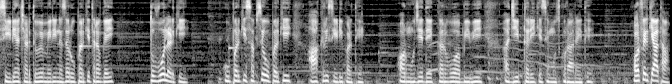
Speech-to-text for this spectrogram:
सीढ़ियाँ चढ़ते हुए मेरी नज़र ऊपर की तरफ़ गई। तो वो लड़की ऊपर की सबसे ऊपर की आखिरी सीढ़ी पर थी और मुझे देखकर वो अभी भी अजीब तरीके से मुस्कुरा रही थी। और फिर क्या था?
